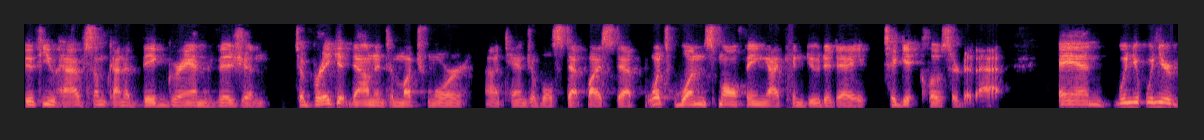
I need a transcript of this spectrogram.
if you have some kind of big grand vision, to break it down into much more uh, tangible, step by step. What's one small thing I can do today to get closer to that? And when you when you're,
